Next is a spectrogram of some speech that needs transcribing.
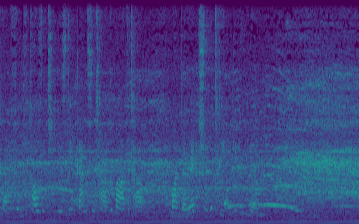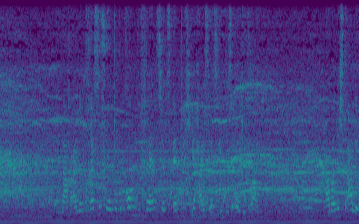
knapp 5000 Teenies den ganzen Tag gewartet haben. One Direction betreten die Bühne. Nach einem Pressefoto bekommen die Fans jetzt endlich ihr heiß ersehntes Autogramm. Aber nicht alle,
